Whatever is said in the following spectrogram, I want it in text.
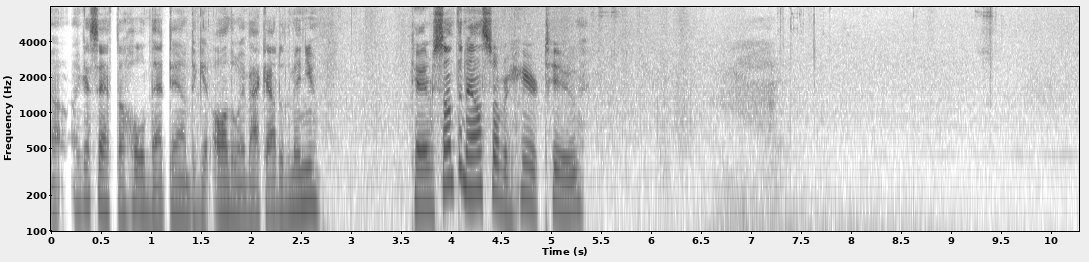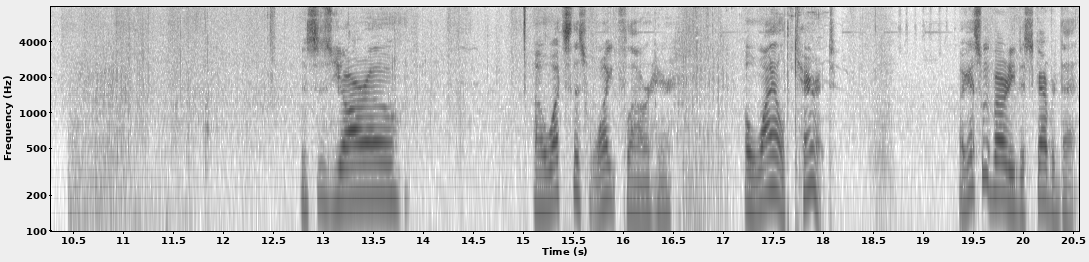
Oh, I guess I have to hold that down to get all the way back out of the menu. Okay, there was something else over here, too. This is yarrow. Uh, what's this white flower here? A wild carrot. I guess we've already discovered that.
